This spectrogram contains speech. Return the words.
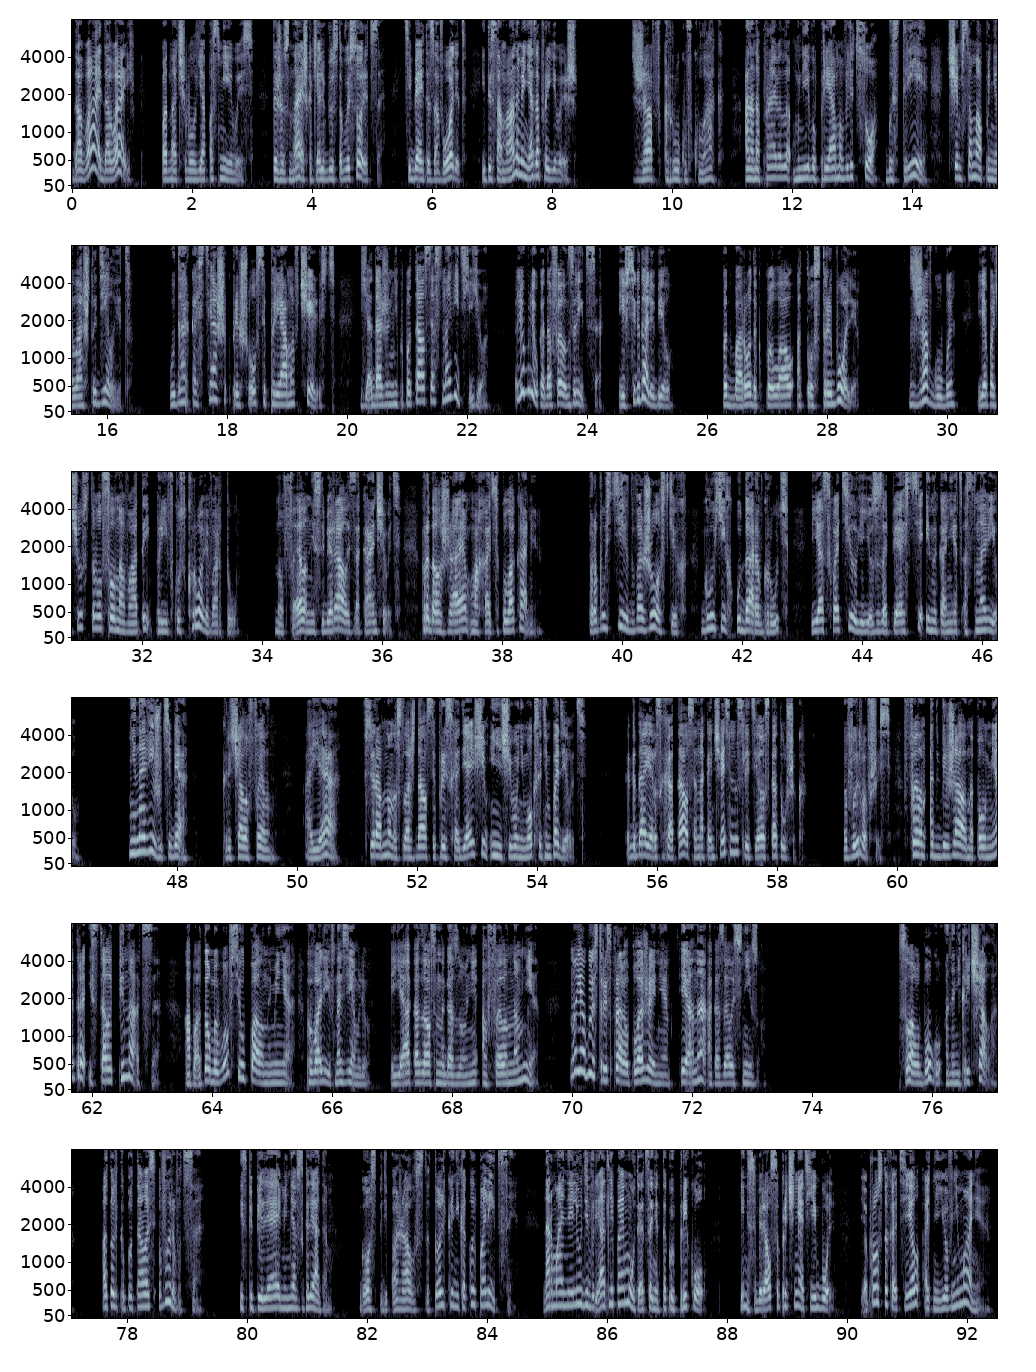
«Давай, давай!» — подначивал я, посмеиваясь. «Ты же знаешь, как я люблю с тобой ссориться. Тебя это заводит, и ты сама на меня запрыгиваешь». Сжав руку в кулак, она направила мне его прямо в лицо, быстрее, чем сама поняла, что делает. Удар костяшек пришелся прямо в челюсть. Я даже не попытался остановить ее. Люблю, когда Фэллон злится. И всегда любил. Подбородок пылал от острой боли. Сжав губы, я почувствовал солоноватый привкус крови во рту. Но Фэллон не собиралась заканчивать, продолжая махать кулаками. Пропустив два жестких, глухих удара в грудь, я схватил ее за запястье и, наконец, остановил. «Ненавижу тебя!» — кричала Фэллон, а я все равно наслаждался происходящим и ничего не мог с этим поделать. Когда я расхохотался, она окончательно слетела с катушек. Вырвавшись, Фэллон отбежала на полметра и стала пинаться, а потом и вовсе упала на меня, повалив на землю. Я оказался на газоне, а Фэллон на мне. Но я быстро исправил положение, и она оказалась снизу. Слава богу, она не кричала, а только пыталась вырваться, испепеляя меня взглядом. Господи, пожалуйста, только никакой полиции. Нормальные люди вряд ли поймут и оценят такой прикол. Я не собирался причинять ей боль. Я просто хотел от нее внимания.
